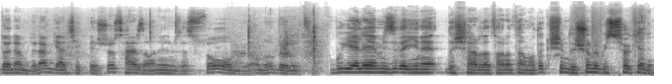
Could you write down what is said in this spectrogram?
dönem dönem gerçekleştiriyoruz. Her zaman elimizde stoğu olmuyor onu belirteyim. Bu yeleğimizi de yine dışarıda tanıtamadık. Şimdi şunu bir sökelim.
